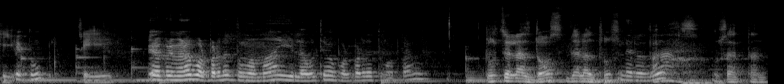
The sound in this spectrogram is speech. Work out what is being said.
que ¿Que yo. tú? Sí, El primero por parte de tu mamá y la última por parte de tu papá. Pues de las dos, de las dos. De los papás. O sea, tan-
